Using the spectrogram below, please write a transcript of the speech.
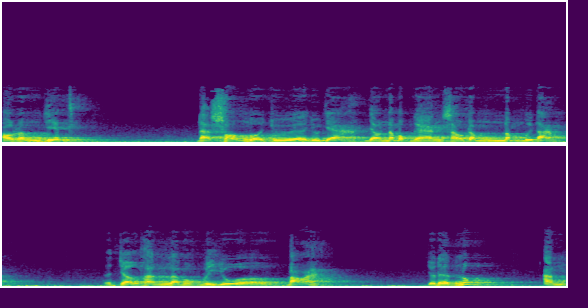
Aurangzeb đã xóa ngôi vua cha vào năm 1658 trở thành là một vị vua bạo ác. Cho đến lúc anh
